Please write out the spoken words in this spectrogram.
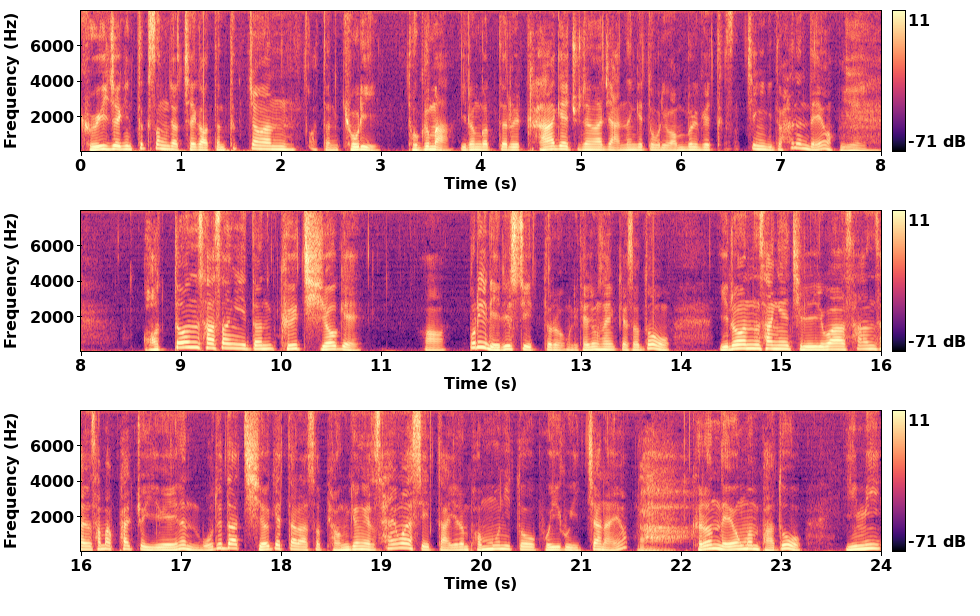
교의적인 특성 자체가 어떤 특정한 어떤 교리, 도그마 이런 것들을 강하게 주장하지 않는 게 또 우리 원불교의 특징이기도 하는데요. 예. 어떤 사상이든 그 지역에 어, 뿌리 내릴 수 있도록 우리 대종사님께서도 이런 상의 진리와 사한사유 사막팔조 이외에는 모두 다 지역에 따라서 변경해서 사용할 수 있다 이런 법문이 또 보이고 있잖아요. 아, 그런 내용만 봐도 이미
